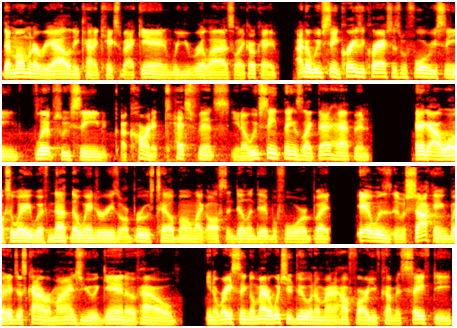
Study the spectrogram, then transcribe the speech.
that moment of reality kind of kicks back in where you realize, like, okay, I know we've seen crazy crashes before. We've seen flips. We've seen a car in a catch fence. You know, we've seen things like that happen and a guy walks away with no, no injuries or a bruised tailbone like Austin Dillon did before. But it was it was shocking, but it just kind of reminds you again of how you know racing, no matter what you do and no matter how far you've come in safety,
